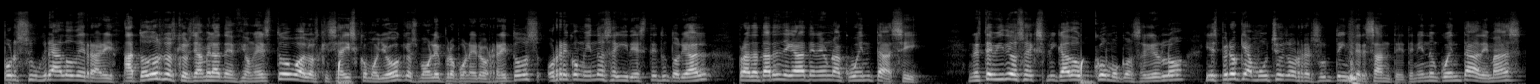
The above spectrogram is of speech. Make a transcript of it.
por su grado de rareza. A todos los que os llame la atención esto, o a los que seáis como yo, que os mole proponeros retos, os recomiendo seguir este tutorial para tratar de llegar a tener una cuenta así. En este vídeo os he explicado cómo conseguirlo y espero que a muchos os resulte interesante, teniendo en cuenta además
